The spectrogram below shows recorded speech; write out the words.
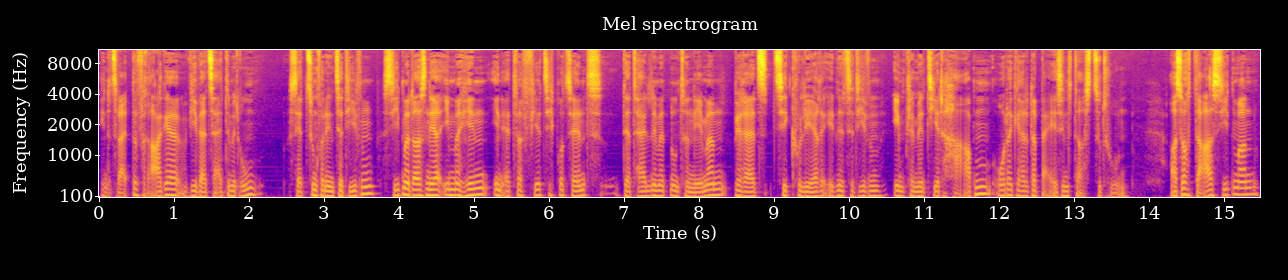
In der zweiten Frage, wie weit seid ihr mit um? Setzung von Initiativen sieht man, dass ja immerhin in etwa 40 Prozent der teilnehmenden Unternehmen bereits zirkuläre Initiativen implementiert haben oder gerade dabei sind, das zu tun. Also auch da sieht man,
